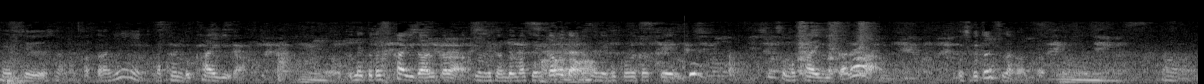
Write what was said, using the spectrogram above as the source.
編集者の方に、まあ、今度会議がうん。ネット出し会議があるから、野見さん出ませんかみたいな風に声かけて、でその会議からお仕事につながったっていう。うん。うん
